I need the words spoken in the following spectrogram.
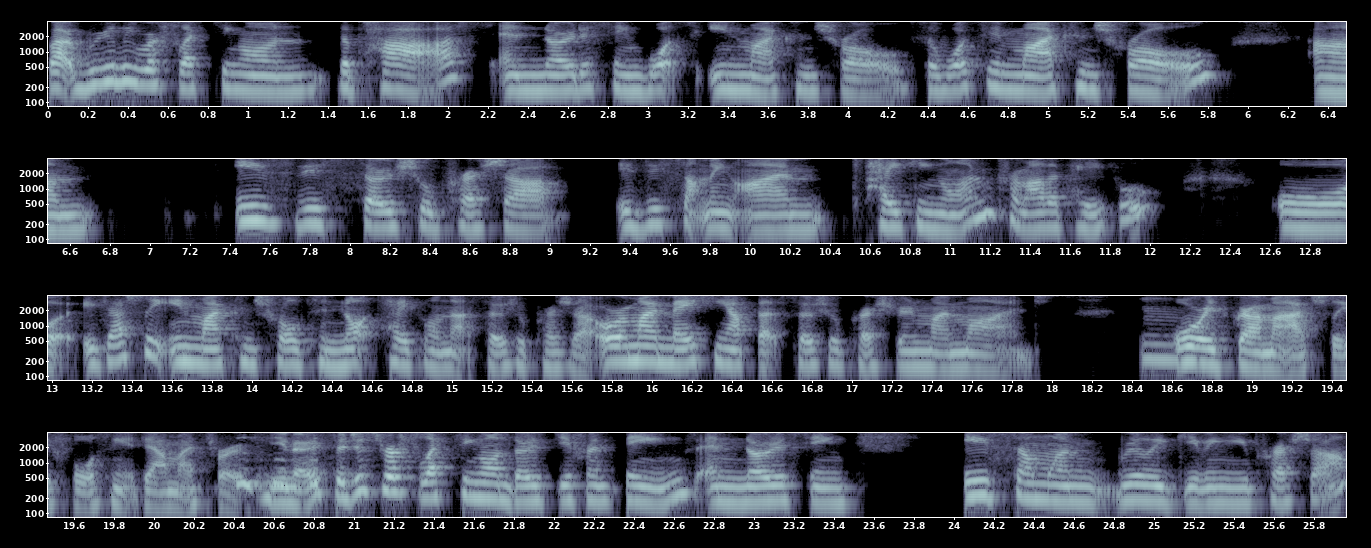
But really reflecting on the past and noticing what's in my control. So what's in my control um, is this social pressure is this something i'm taking on from other people or is actually in my control to not take on that social pressure or am i making up that social pressure in my mind mm. or is grandma actually forcing it down my throat you know so just reflecting on those different things and noticing is someone really giving you pressure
